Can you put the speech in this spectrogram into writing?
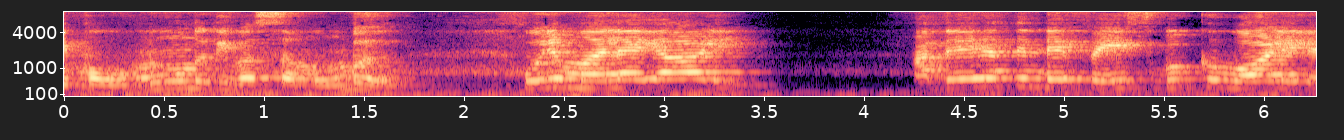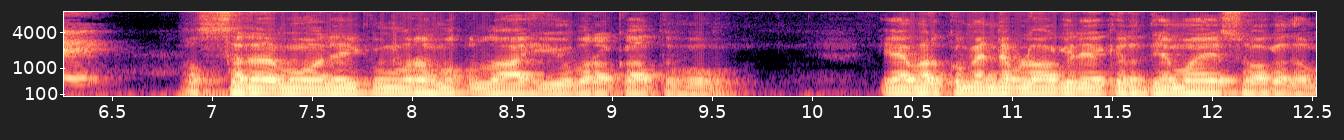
ഇപ്പോ മൂന്ന് ദിവസം മുമ്പ് ഒരു മലയാളി അദ്ദേഹത്തിന്റെ ഫേസ്ബുക്ക് വാളിൽ അസ്സലാമു അലൈക്കും വറഹമത്തല്ലാഹി വബർക്കാത്തുഹു ഏവർക്കും എന്റെ ബ്ലോഗിലേക്ക് ഹൃദ്യമായ സ്വാഗതം.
